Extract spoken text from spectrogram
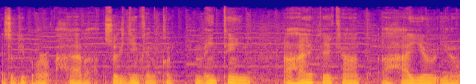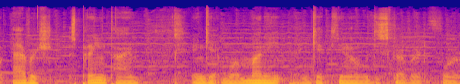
and so people are have a, so the game can maintain a higher player count a higher you know average playing time and get more money and get you know discovered for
